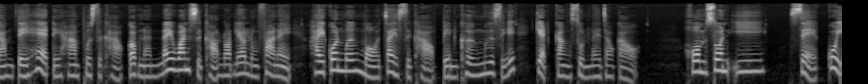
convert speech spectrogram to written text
กรรมเตแห่เตหามผู้สื่อข่าวกอบนั้น ในวันสื่อข่าวลอดแล้วลุมฟ้าใน ให้ก้นเมืองหมอใจสื่อข่าวเป็นเครื่องมือเสเกียดกังสุนเลยเจ้าเก่า โคมส่วนอีแสกุ้ย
